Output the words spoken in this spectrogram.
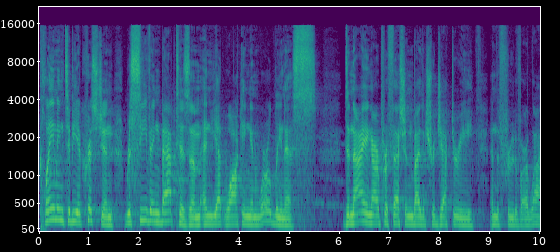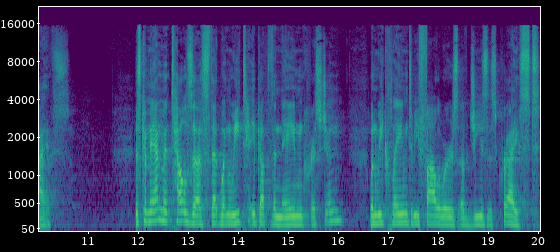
claiming to be a Christian, receiving baptism, and yet walking in worldliness. denying our profession by the trajectory and the fruit of our lives. This commandment tells us that when we take up the name Christian, when we claim to be followers of Jesus Christ,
